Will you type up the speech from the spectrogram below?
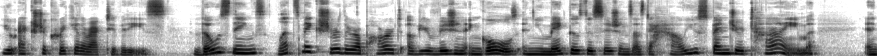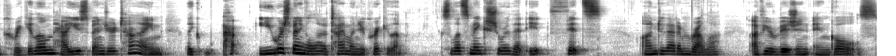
your extracurricular activities. Those things, let's make sure they're a part of your vision and goals, and you make those decisions as to how you spend your time and curriculum, how you spend your time. Like how, you are spending a lot of time on your curriculum. So let's make sure that it fits under that umbrella of your vision and goals.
